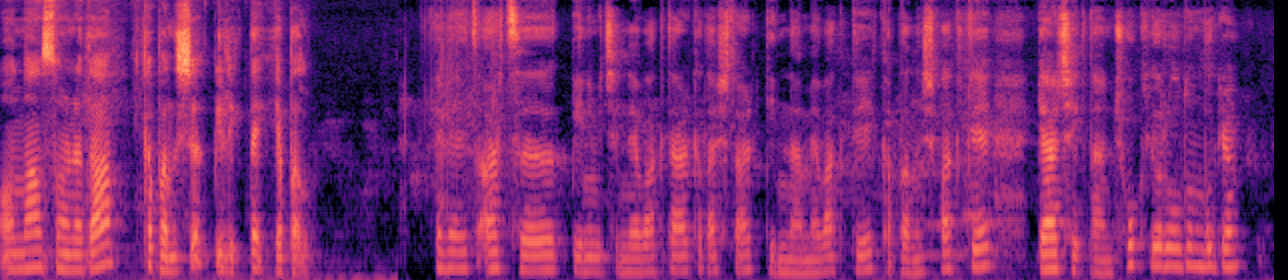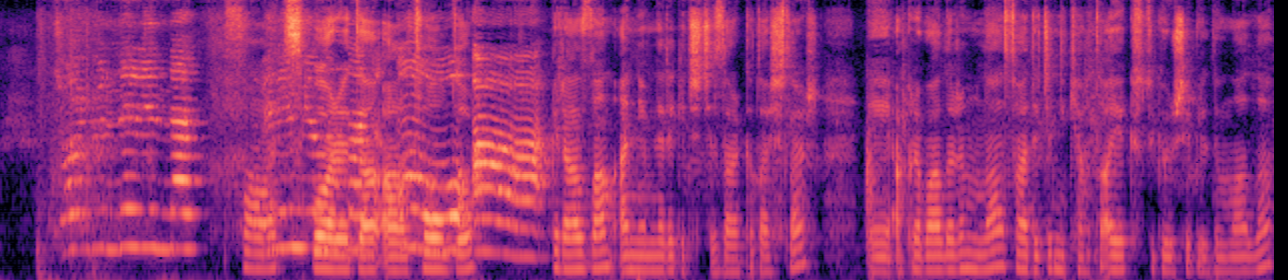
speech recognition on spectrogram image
Ondan sonra da kapanışı birlikte yapalım. Evet artık benim için ne vakti arkadaşlar? Dinlenme vakti, kapanış vakti. Gerçekten çok yoruldum bugün. Saat bu arada yanımda- 6 Oo, oldu. Birazdan annemlere geçeceğiz arkadaşlar. Ee, akrabalarımla sadece nikahta ayaküstü görüşebildim valla.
